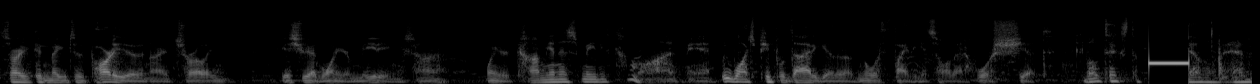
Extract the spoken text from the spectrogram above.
Sorry you couldn't make it to the party the other night, Charlie. Guess you had one of your meetings, huh? One of your communist meetings? Come on, man. We watch people die together up north fighting against all that horse shit. Vault-Tec's the devil, man.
